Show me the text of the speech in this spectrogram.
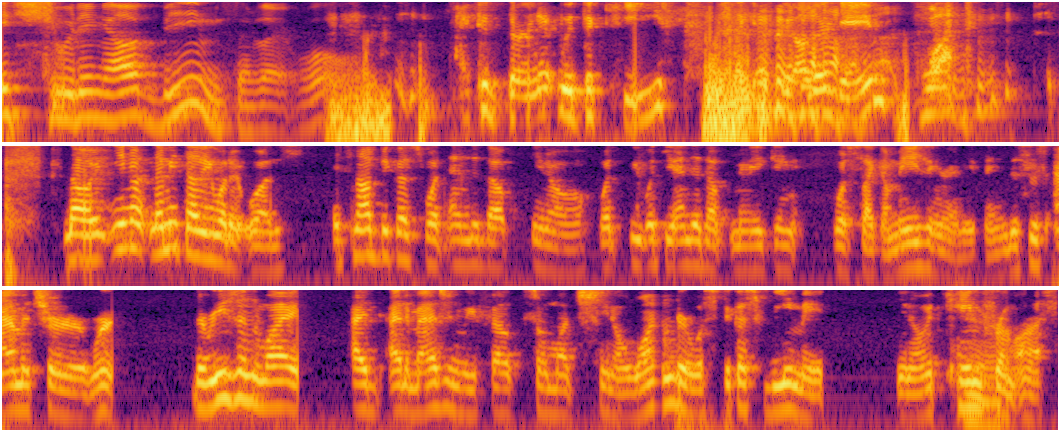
it's shooting out beams. I'm like whoa. i could turn it with the keys like every other game what No, you know, let me tell you what it was. It's not because what ended up, you know, what what you ended up making was like amazing or anything. This is amateur work. The reason why I'd, I'd imagine we felt so much, you know, wonder was because we made, you know, it came Yeah. from us.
